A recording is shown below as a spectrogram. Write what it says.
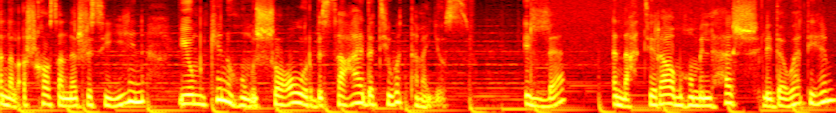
أن الأشخاص النرجسيين يمكنهم الشعور بالسعادة والتميز إلا أن احترامهم الهش لذواتهم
